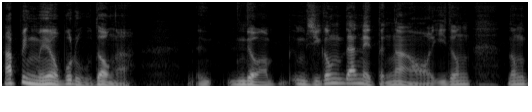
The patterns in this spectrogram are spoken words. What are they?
它并没有不蠕动啊，你你懂吗？不是讲咱的等啊哦，伊都拢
